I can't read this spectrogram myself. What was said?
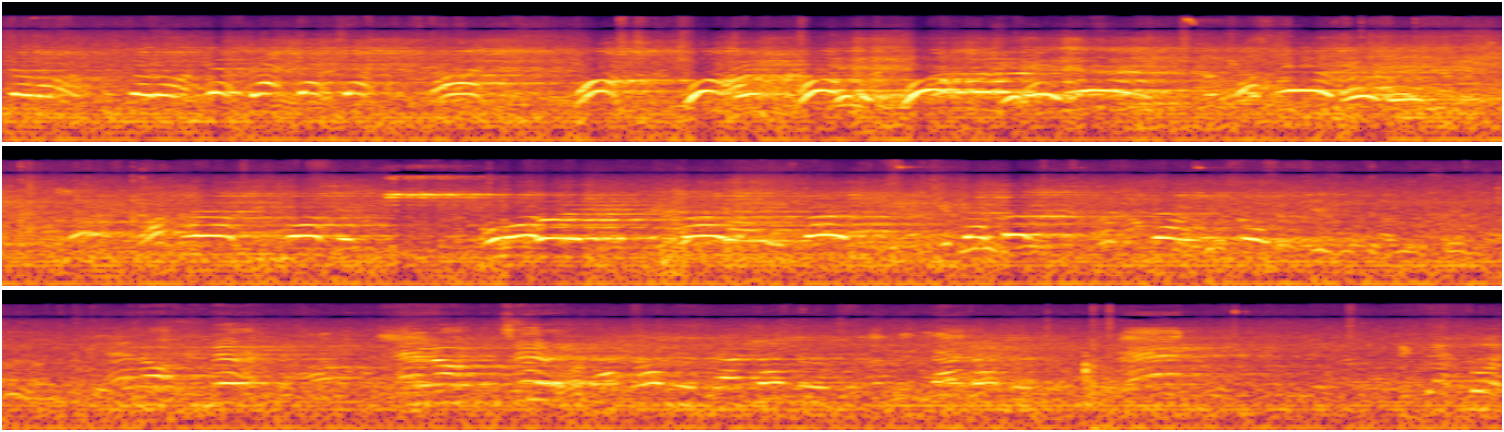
Yeah, back, Pick that foot.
